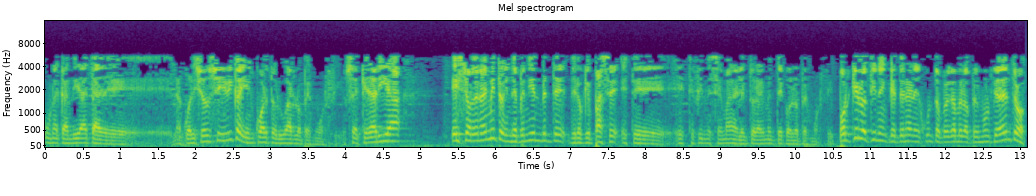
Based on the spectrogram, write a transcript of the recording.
una candidata de la coalición cívica y en cuarto lugar López Murphy. O sea, quedaría ese ordenamiento independientemente de lo que pase este este fin de semana electoralmente con López Murphy. ¿Por qué lo tienen que tener en junto por el cambio López Murphy adentro?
